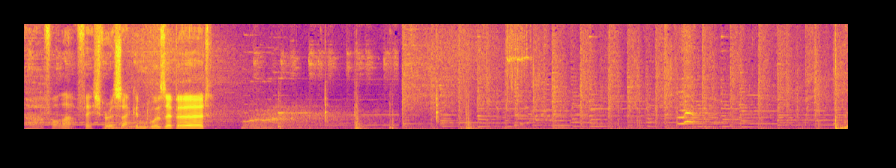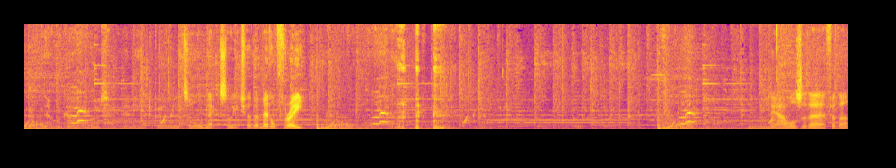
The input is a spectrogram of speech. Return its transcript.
Oh, I thought that fish for a second was a bird. Other. Middle three. Mm, the owls are there for that.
